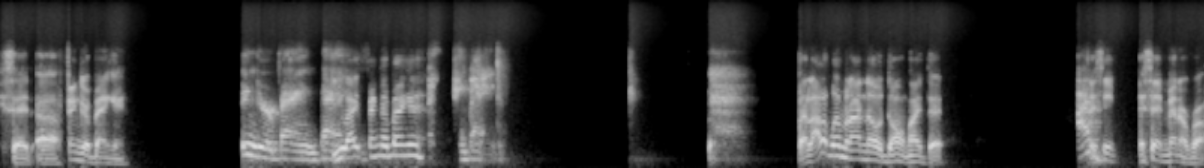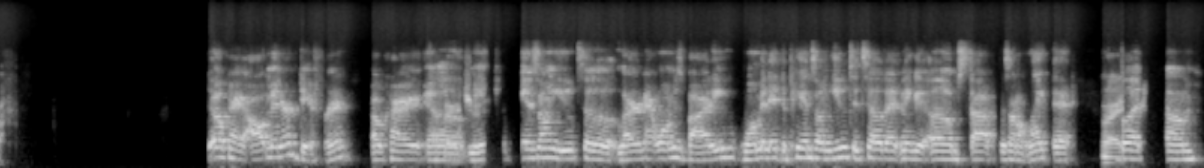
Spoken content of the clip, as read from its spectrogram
he said uh, finger banging. Finger bang bang. You like finger banging? bang bang? But A lot of women I know don't like that. They I, say they say men are rough. okay. All men are different. Okay. Uh, true. it depends on you to learn that woman's body. Woman, it depends on you to tell that nigga um stop because I don't like that. Right. But um,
